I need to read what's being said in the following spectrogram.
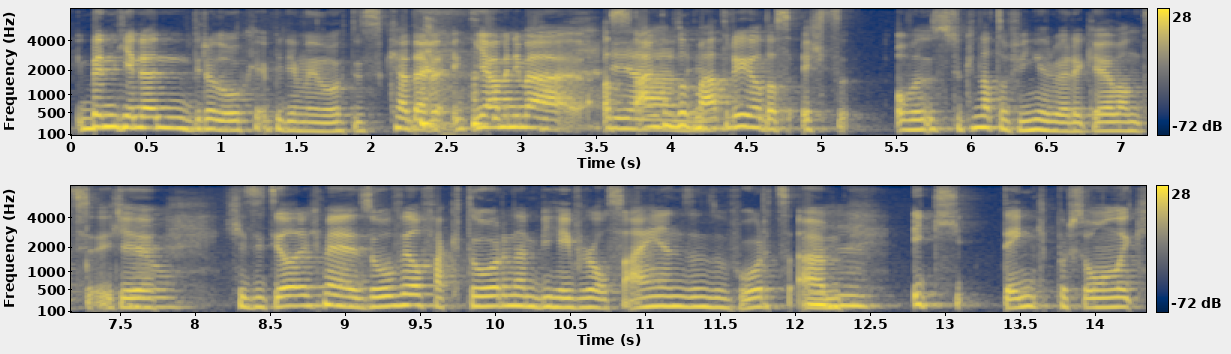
ik ben geen viroloog, epidemioloog, dus ik ga daar... Ik, ja, maar, nee, maar als het Ja, aankomt op nee. maatregelen, dat is echt op een stukje natte vingerwerk. Hè, want je, je zit heel erg met zoveel factoren en behavioral science enzovoort. Um. Ik denk persoonlijk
